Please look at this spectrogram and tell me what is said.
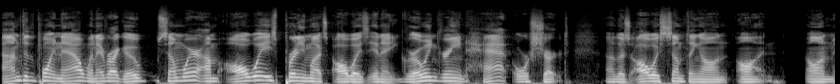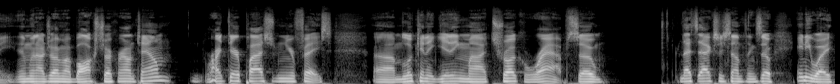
I'm to the point now, whenever I go somewhere, I'm always pretty much always in a growing green hat or shirt. Uh, there's always something on on on me. And when I drive my box truck around town, right there plastered in your face. Uh, I'm looking at getting my truck wrapped. So that's actually something. So anyway,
